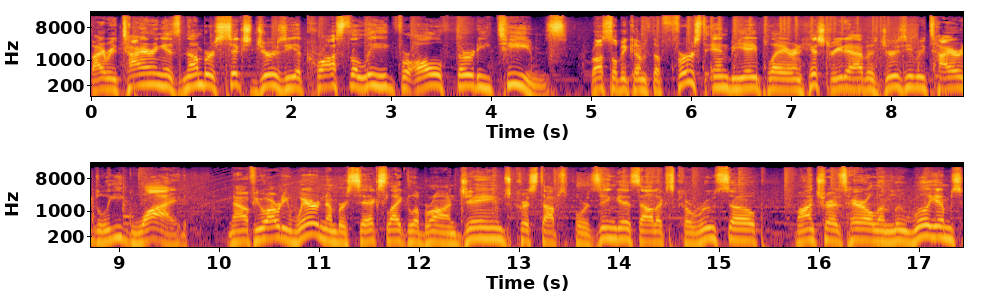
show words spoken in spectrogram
by retiring his number six jersey across the league for all 30 teams. Russell becomes the first NBA player in history to have his jersey retired league wide. Now, if you already wear number six, like LeBron James, Kristaps Porzingis, Alex Caruso, Montrezl Harrell, and Lou Williams,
